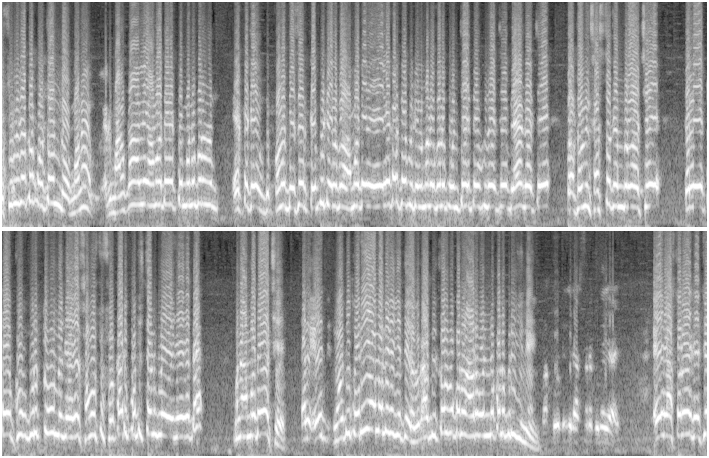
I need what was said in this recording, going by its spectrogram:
অসুবিধা তো প্রচণ্ড মানে মালকানালে আমাদের একটা মনে করুন একটা কোনো দেশের ক্যাপিটাল বা আমাদের এলাকার ক্যাপিটাল মানে ওখানে পঞ্চায়েত অফিস আছে ব্যাংক আছে প্রাথমিক স্বাস্থ্য কেন্দ্র আছে। তাহলে এটা খুব গুরুত্বপূর্ণ জায়গা। সমস্ত সরকারি প্রতিষ্ঠানগুলো ওই জায়গাতে মানে আমাদের আছে। তাহলে এই নদী পেরিয়ে আমাদেরকে যেতে হবে। আর বিকল্প কোনো আর অন্য কোনো ব্রিজ নেই। রাস্তাটা কোথায় যায়? এই রাস্তাটা গেছে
